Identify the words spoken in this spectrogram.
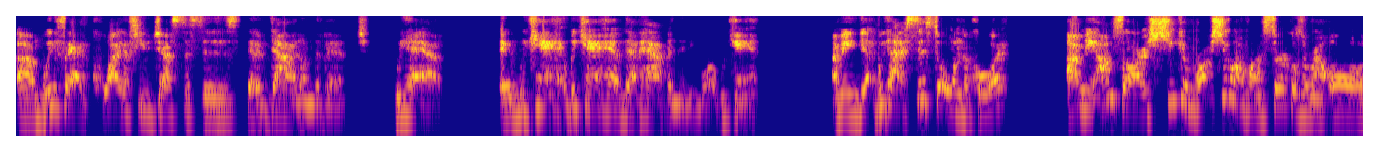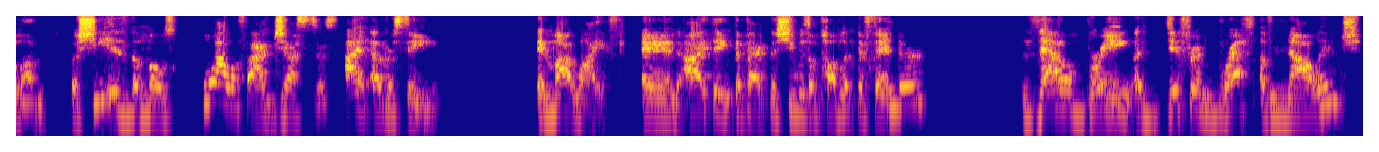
Um, we've had quite a few justices that have died on the bench. We have, and we can't we can't have that happen anymore. We can't. I mean, yeah, we got a sister on the court. I mean, I'm sorry, she can run, she gonna run circles around all of them, but she is the most qualified justice I have ever seen in my life. And I think the fact that she was a public defender, that'll bring a different breadth of knowledge.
